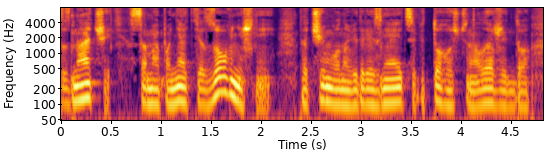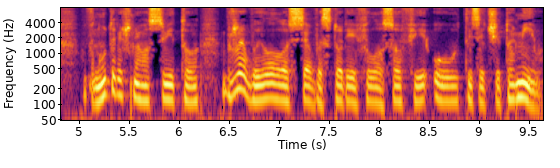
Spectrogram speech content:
значить саме поняття зовнішній та чим воно відрізняється від того, що належить до внутрішнього світу, вже вилилося в історії філософії у тисячі томів,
